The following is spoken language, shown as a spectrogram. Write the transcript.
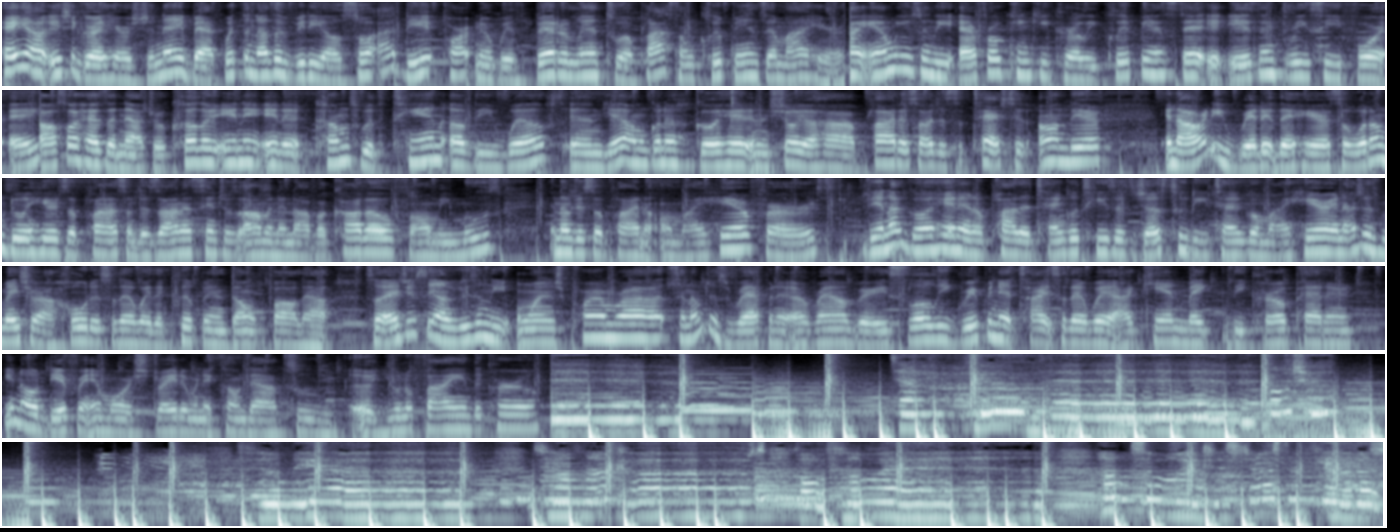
Hey y'all, it's your girl here, Janae back with another video. So I did partner with Better BetterLength to apply some clip-ins in my hair. I am using the Afro Kinky Curly clip-in set. It is in 3C4A. Also has a natural color in it and it comes with 10 of the wefts. And yeah, I'm gonna go ahead and show you how I applied it. So I just attached it on there and I already redded the hair. So what I'm doing here is applying some Design Essentials Almond and Avocado Foamy Mousse and I'm just applying it on my hair first. Then I go ahead and apply the Tangle Teezers just to detangle my hair and I just make sure I hold it so that way the clip-ins don't fall out. So as you see I'm using the orange perm rods and I'm just wrapping it around very slowly, gripping it tight so that way I can make the curl pattern, you know, different and more straighter when it comes down to uh, unifying the curl.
